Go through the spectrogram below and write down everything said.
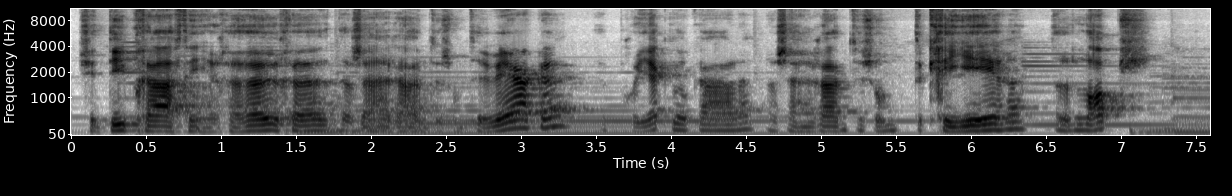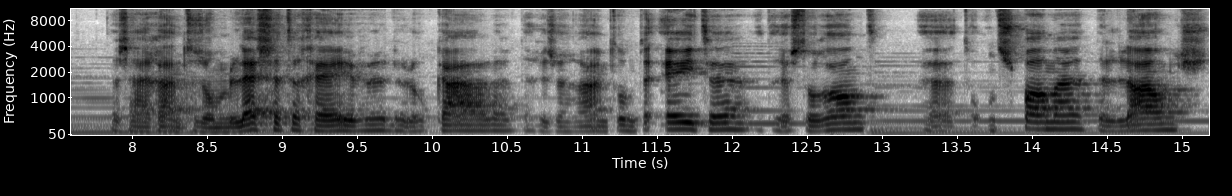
als je diep graaft in je geheugen, er zijn ruimtes om te werken, projectlokalen, er zijn ruimtes om te creëren, de labs, er zijn ruimtes om lessen te geven, de lokalen. Er is een ruimte om te eten, het restaurant, uh, te ontspannen, de lounge.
